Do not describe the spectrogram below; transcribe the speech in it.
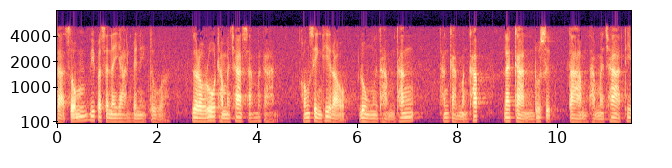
สะสมวิปัสสนาญาณไปในตัวคือเรารู้ธรรมชาติสามประการ ของสิ่งที่เราลงมือทำทั้งทั้งการบังคับ และการรู้สึกตามธรรมชาติที่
